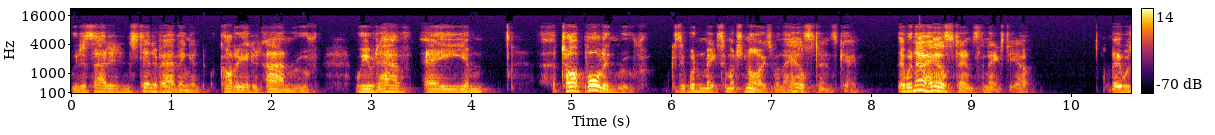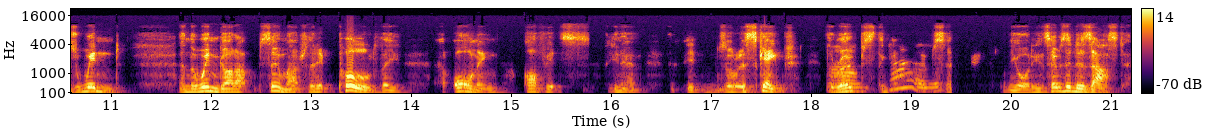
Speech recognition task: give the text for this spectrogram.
we decided instead of having a corrugated iron roof, we would have a um, a tarpaulin roof because it wouldn't make so much noise when the hailstones came. There were no hailstones the next year. There was wind, and the wind got up so much that it pulled the awning off its, you know, it sort of escaped the oh, ropes, the ropes, the audience. So it was a disaster.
